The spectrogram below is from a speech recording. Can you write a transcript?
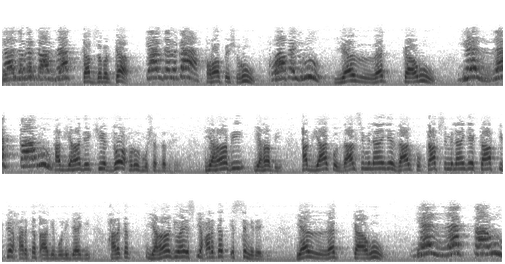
یا زبر کاف زک۔ کب زبر کا۔ کاف زبر کا۔ را پیش رو واقع رو یز رک کارو یذکرو اب یہاں دیکھیے دو حروف مشدد ہیں۔ یہاں بھی یہاں بھی۔ اب یا کو زال سے ملائیں گے زال کو کاف سے ملائیں گے کاف کی پھر حرکت آگے بولی جائے گی۔ حرکت یہاں جو ہے اس کی حرکت اس سے ملے گی۔ یذکرو۔ یذکرو۔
